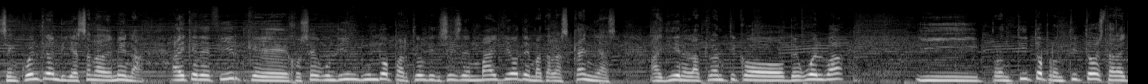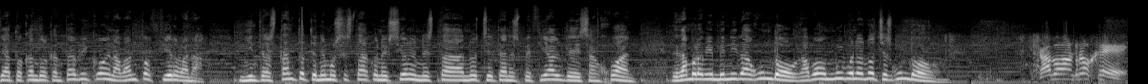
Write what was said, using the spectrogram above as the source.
se encuentra en Villasana de Mena. Hay que decir que José Gundín Gundo partió el 16 de mayo de Matalascañas, allí en el Atlántico de Huelva, y prontito, prontito estará ya tocando el Cantábrico en Avanto, Ciervana. Mientras tanto tenemos esta conexión en esta noche tan especial de San Juan. Le damos la bienvenida a Gundo. Gabón, muy buenas noches, Gundo. Gabón, Roge.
